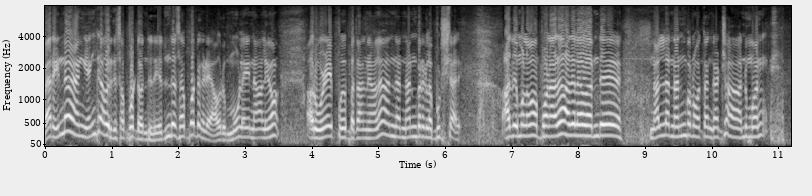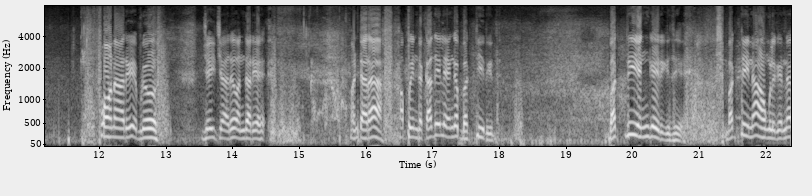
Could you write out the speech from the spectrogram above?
வேறு என்ன அங்கே எங்கே அவருக்கு சப்போர்ட் வந்தது? எந்த சப்போர்ட்டும் கிடையாது. அவர் மூளைனாலையும் அவர் உழைப்பு பத்தானாலும் அந்த நண்பர்களை பிடிச்சார். அது மூலமாக போனார். அதில் வந்து நல்ல நண்பன் ஒருத்தன் கட்சம் அனுமன் போனார் எப்படியோ ஜெயிச்சார் வந்தார். வந்துட்டாரா? அப்போ இந்த கதையில் எங்கே பக்தி இருக்குது? பக்தி எங்கே இருக்குது? பக்தினா அவங்களுக்கு என்ன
